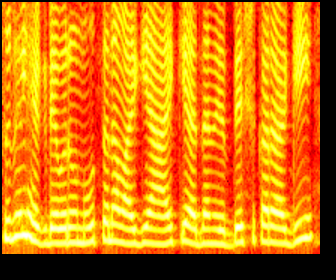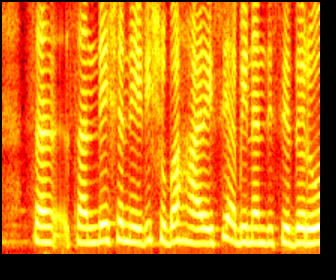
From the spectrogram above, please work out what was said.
ಸುನಿಲ್ ಹೆಗ್ಡೆಯವರು ನೂತನವಾಗಿ ಆಯ್ಕೆಯಾದ ನಿರ್ದೇಶಕರಾಗಿ ಸಂದೇಶ ನೀಡಿ ಶುಭ ಹಾರೈಸಿ ಅಭಿನಂದಿಸಿದರು.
